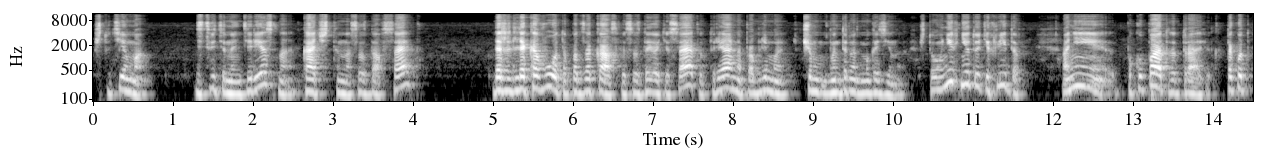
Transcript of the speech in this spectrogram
что тема действительно интересна, качественно создав сайт, даже для кого-то под заказ вы создаете сайт, вот реально проблема в чем в интернет-магазинах, что у них нет этих лидов, они покупают этот трафик. Так вот,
